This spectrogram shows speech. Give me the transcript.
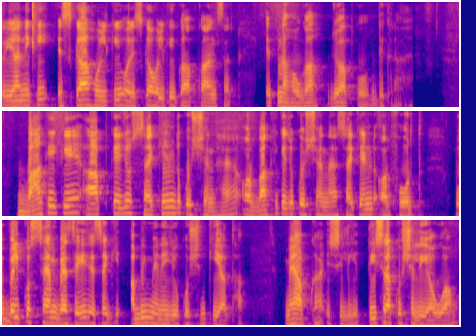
तो यानी कि इसका होल की और इसका होल की का आपका आंसर इतना होगा जो आपको दिख रहा है। बाकी के आपके जो सेकंड क्वेश्चन है और बाकी के जो क्वेश्चन है सेकंड और फोर्थ वो बिल्कुल सेम वैसे ही जैसे कि अभी मैंने जो क्वेश्चन किया था। मैं आपका इसीलिए तीसरा क्वेश्चन लिया हुआ हूँ।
